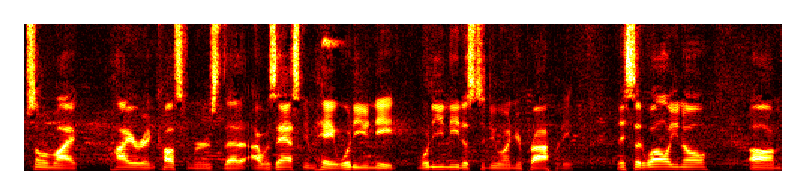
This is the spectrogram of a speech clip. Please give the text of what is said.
some of my higher end customers that I was asking them, hey, what do you need? What do you need us to do on your property? They said, well, you know, um,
